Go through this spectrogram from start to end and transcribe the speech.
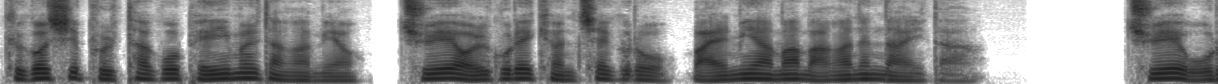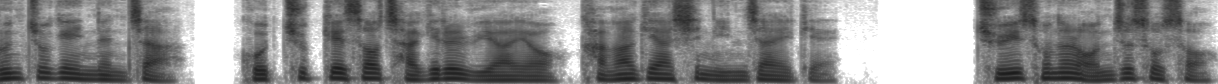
그것이 불타고 배임을 당하며 주의 얼굴의 견책으로 말미암아 망하는 나이다. 주의 오른쪽에 있는 자 곧 주께서 자기를 위하여 강하게 하신 인자에게 주의 손을 얹으소서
